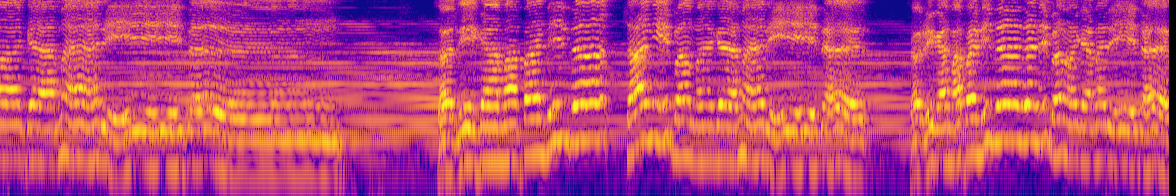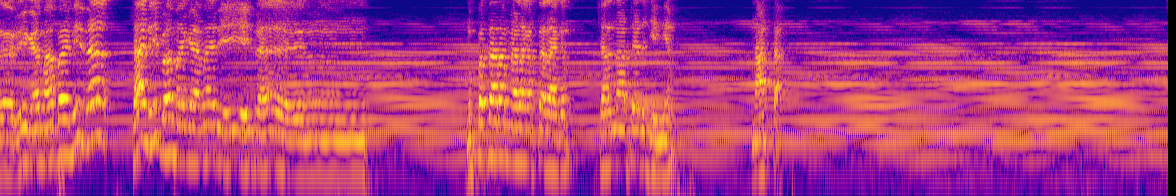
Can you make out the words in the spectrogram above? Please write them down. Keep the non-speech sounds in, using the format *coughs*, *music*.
മുപ്പത്താറാം മേളകത്തരാഗം ചരനാട്ടയുടെ ജന്യം. നാട്ട.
